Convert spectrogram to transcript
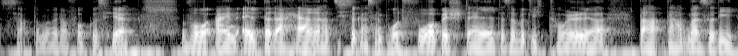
so, da mal wieder Fokus hier, wo ein älterer Herr hat sich sogar sein Brot vorbestellt, also wirklich toll, ja, da, da hat man so die,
